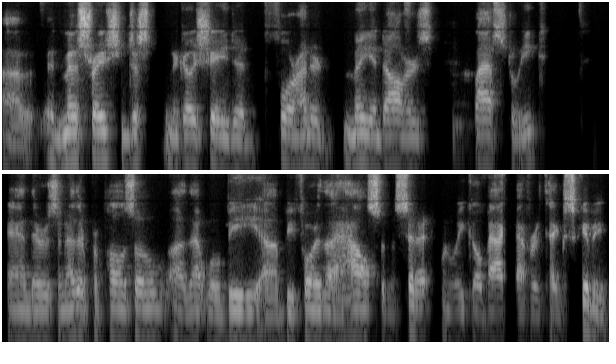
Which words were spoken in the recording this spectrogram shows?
uh, administration just negotiated $400 million last week. And there's another proposal uh, that will be uh, before the House and the Senate when we go back after Thanksgiving.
